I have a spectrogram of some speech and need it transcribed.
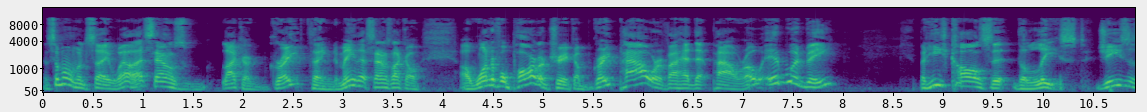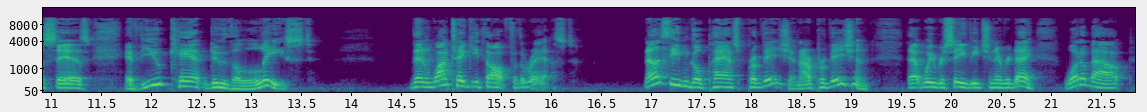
And someone would say, well, that sounds like a great thing to me. That sounds like a, a wonderful parlor trick, a great power if I had that power. Oh, it would be. But he calls it the least. Jesus says, if you can't do the least, then why take ye thought for the rest? Now let's even go past provision, our provision that we receive each and every day. What about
